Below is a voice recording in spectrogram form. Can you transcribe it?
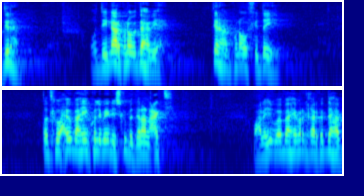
dirham. Oo dinaarkuna uu dahab yahay dirhamkuna uu fida yahay. Waxay u baahan yihiin kulliba isku bedelaan lacagtii. Waxaa la baahan marka qaarkood dahab.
